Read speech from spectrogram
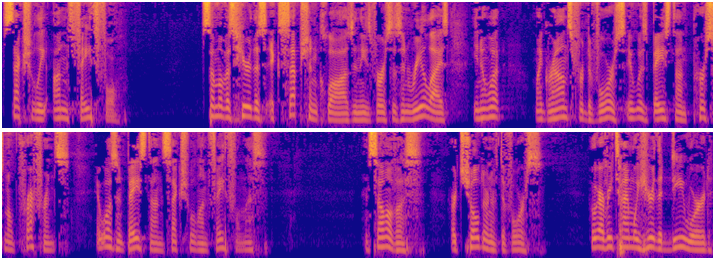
sexually unfaithful. Some of us hear this exception clause in these verses and realize, you know what? My grounds for divorce, it was based on personal preference. It wasn't based on sexual unfaithfulness. And some of us are children of divorce, who every time we hear the D word,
